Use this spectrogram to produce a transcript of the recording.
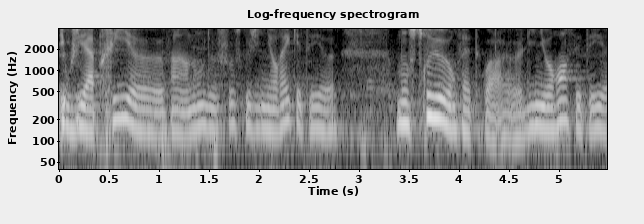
Et où j'ai appris euh, enfin, un nombre de choses que j'ignorais qui étaient euh, monstrueux en fait. Quoi. Euh, l'ignorance était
